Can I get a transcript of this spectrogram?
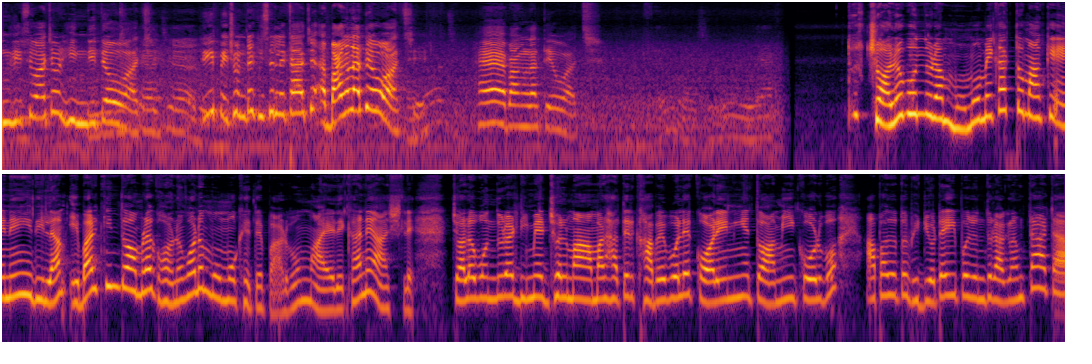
ইংলিশেও আছে আর হিন্দিতেও আছে। আছে এই পেছনটা কিসে লেখা আছে? বাংলাতেও আছে। হ্যাঁ বাংলাতেও আছে। তো চলো বন্ধুরা মোমো মেকার তো মাকে এনেই দিলাম। এবার কিন্তু আমরা ঘন ঘন মোমো খেতে পারব মায়ের এখানে আসলে। চলো বন্ধুরা ডিমের ঝোল মা আমার হাতের খাবে বলে করে নিয়ে তো আমিই করব। আপাতত ভিডিওটা এই পর্যন্ত রাখলাম। টাটা!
